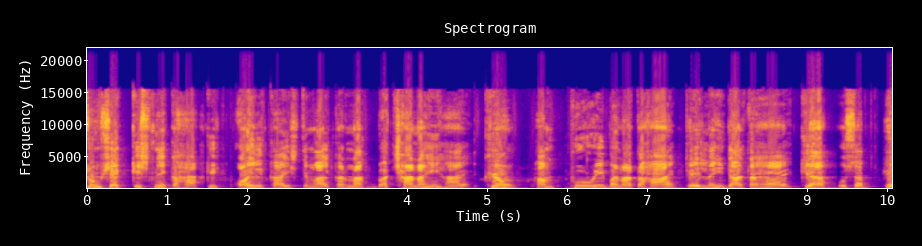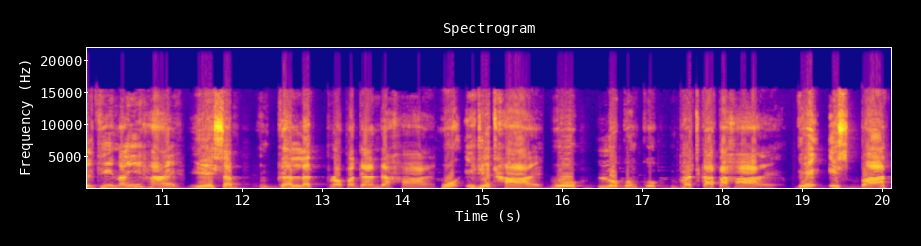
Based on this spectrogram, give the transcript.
तुमसे किसने कहा कि ऑयल का इस्तेमाल करना अच्छा नहीं है? क्यों? हम पूरी बनाता है, तेल नहीं डालता है, क्या वो सब हेल्थी नहीं है? ये सब गलत प्रोपागेंडा है। वो इडियट है। वो लोगों को भटकाता है। ये इस बात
